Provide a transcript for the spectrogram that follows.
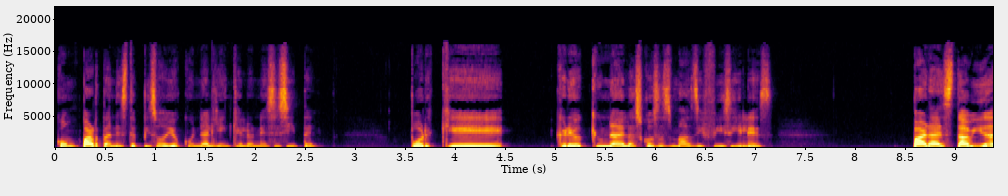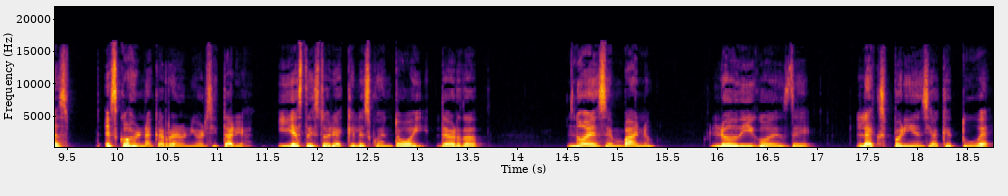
Compartan este episodio con alguien que lo necesite, porque creo que una de las cosas más difíciles para esta vida es escoger una carrera universitaria. Y esta historia que les cuento hoy, de verdad, no es en vano. Lo digo desde la experiencia que tuve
